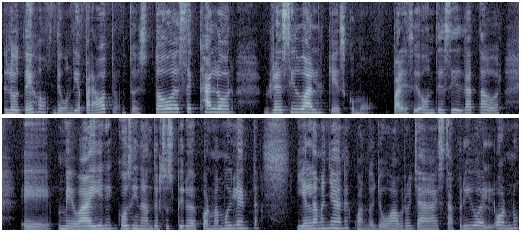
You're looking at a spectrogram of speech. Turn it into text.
los dejo de un día para otro. Entonces todo ese calor residual, que es como parecido a un deshidratador, eh, me va a ir cocinando el suspiro de forma muy lenta. Y en la mañana, cuando yo abro, ya está frío el horno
